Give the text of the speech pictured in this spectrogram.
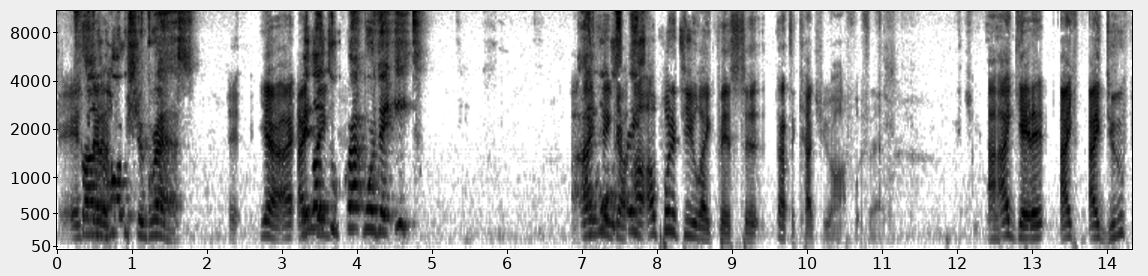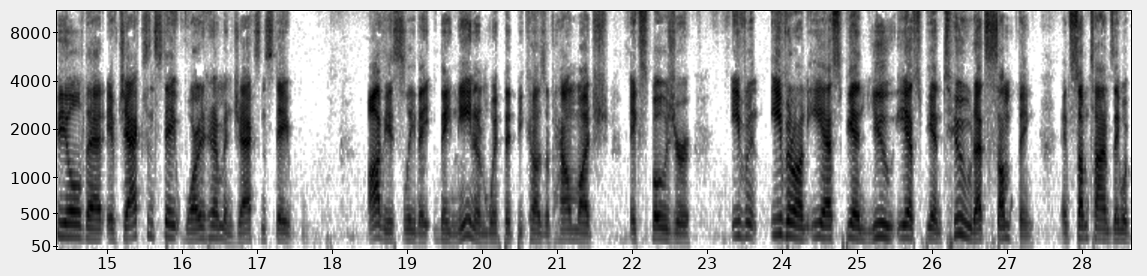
trying Instead to of, harvest your grass. yeah, I, I They like to crap where they eat. I I think I'll, say- I'll I'll put it to you like this to not to cut you off with that. I, I get it. I I do feel that if Jackson State wanted him and Jackson State, obviously they they need him with it because of how much exposure, even even on ESPNU, ESPN two, that's something. And sometimes they would,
